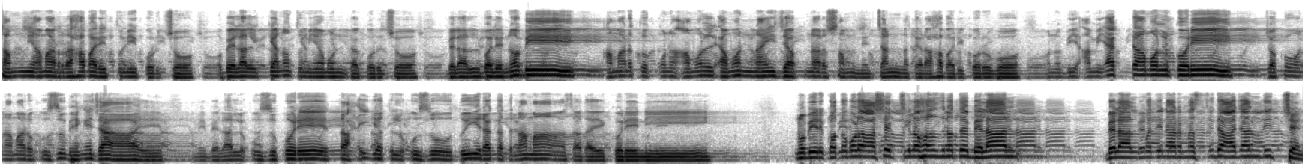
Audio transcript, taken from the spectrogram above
সামনি আমার রাহাবারি তুমি করছ। ও বেলাল, কেন তুমি এমনটা করছ? বেলাল বলে, নবী, আমার তো কোনো আমল এমন নাই যে আপনার সামনে জান্নাতে রাহাবারি করব। নবী, আমি একটা আমল করি, যখন আমার উজু ভেঙে যায় আমি বেলাল উজু করে তাহিয়াতুল উজু দুই রাকাত নামাজ আদায় করে নি। নবীর কত বড় আশেক ছিল হযরতে বেলাল। বেলাল মদিনার মসজিদে আজান দিচ্ছেন।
